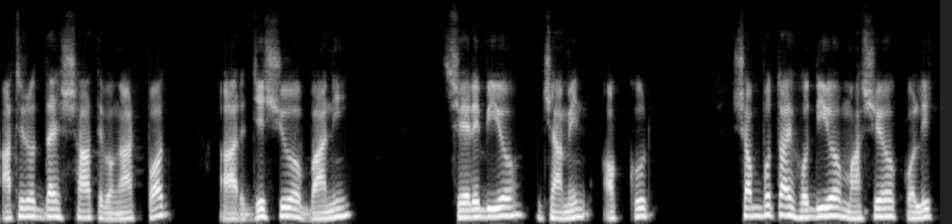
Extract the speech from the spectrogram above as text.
আটের অধ্যায় সাত এবং আট পদ আর জেসুও বাণী সেরেবীয়, জামিন, অক্কুর, সভ্যতায় হদীয় মাসেয় কলিট,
